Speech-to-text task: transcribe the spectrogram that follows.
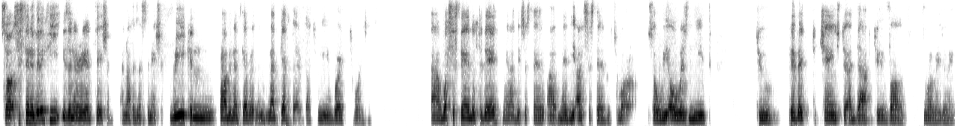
So sustainability is an orientation and not a destination. We can probably not get, not get there, but we work towards it. Uh, what's sustainable today may not be sustainable, uh, may be unsustainable tomorrow. So we always need to pivot, to change, to adapt, to evolve what we're doing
